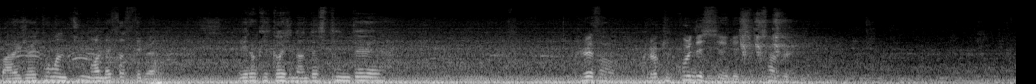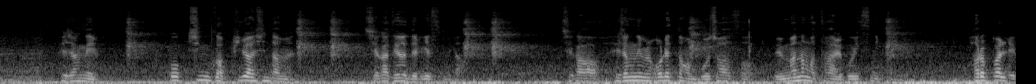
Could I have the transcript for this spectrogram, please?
말 잘 통하는 친구가 냈었으면 이렇게까지는 안 됐을 텐데. 그래서 그렇게 콜드 씨에게 집착을 회장님 꼭 친구가 필요하신다면 제가 되어드리겠습니다. 제가 회장님을 오랫동안 모셔와서 웬만한 거 다 알고 있으니까요. 하루빨리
